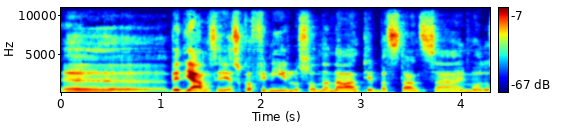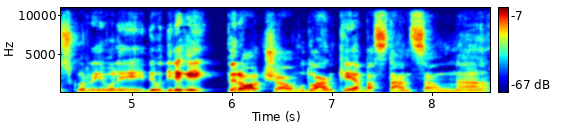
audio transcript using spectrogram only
Uh, vediamo se riesco a finirlo. Sto andando avanti abbastanza in modo scorrevole. Devo dire che però ci ho avuto anche abbastanza una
